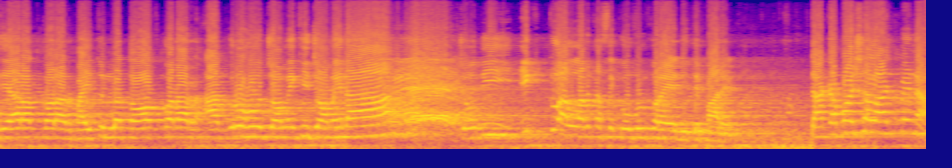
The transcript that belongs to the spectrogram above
জিয়ারত করার বাইতুল্লাহ তওয়াফ করার আগ্রহ জমে কি জমে না? যদি একটু আল্লাহর কাছে কবুল করাইয়ে নিতে পারেন। টাকা পয়সা লাগবে না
